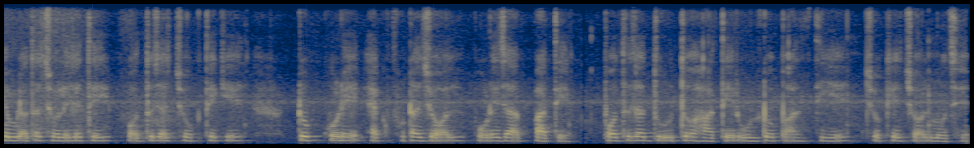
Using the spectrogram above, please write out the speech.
হেমলতা চলে যেতেই পদ্মজার চোখ থেকে টুপ করে এক ফোঁটা জল পড়ে যা পাতে। পদ্মজা দ্রুত হাতের উল্টো পাশ দিয়ে চোখের জল মোছে।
